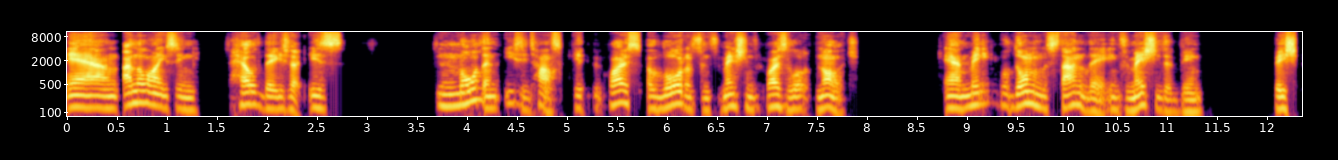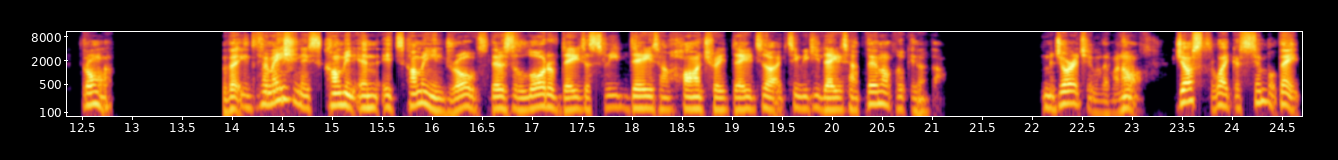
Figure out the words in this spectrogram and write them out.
And analyzing health data is not an easy task. It requires a lot of information, it requires a lot of knowledge. And many people don't understand the information that's being basically thrown. The information is coming in, it's coming in droves. There's a lot of data, sleep data, heart rate data, activity data. They're not looking at that majority of them are not. Just like a simple thing.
